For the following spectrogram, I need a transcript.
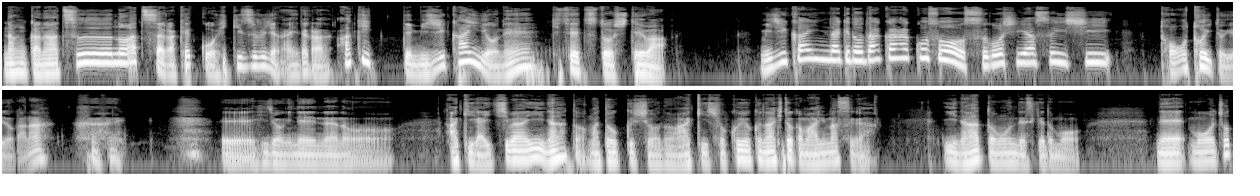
なんか夏の暑さが結構引きずるじゃない？だから秋って短いよね。季節としては。短いんだけど、だからこそ過ごしやすいし、尊いというのかな。えー、非常にね、あの、秋が一番いいなと。まあ、読書の秋、食欲の秋とかもありますが、いいなと思うんですけども、ね、もうちょっ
